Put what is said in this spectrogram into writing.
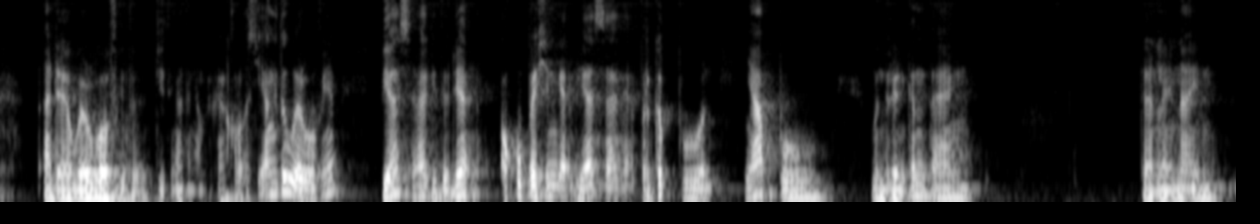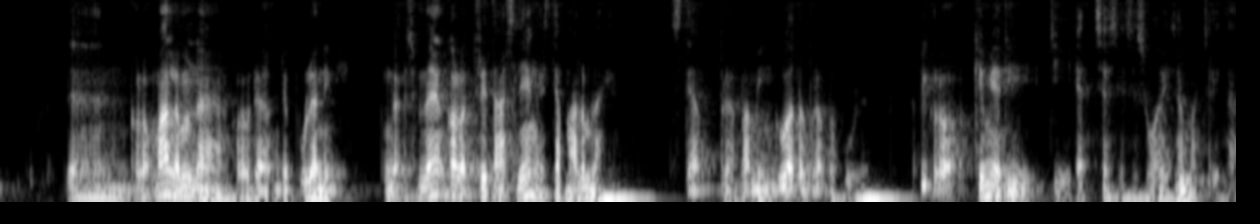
ada werewolf gitu di tengah-tengah mereka. Kalau siang itu werewolfnya biasa gitu. Dia occupation kayak biasa kayak berkebun nyapu benerin kenteng dan lain-lain dan kalau malam nah kalau udah udah bulan ini enggak sebenarnya kalau cerita aslinya enggak setiap malam lah ya. Setiap berapa minggu atau berapa bulan. Tapi kalau game ya di di adjust ya sesuai sama cerita.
